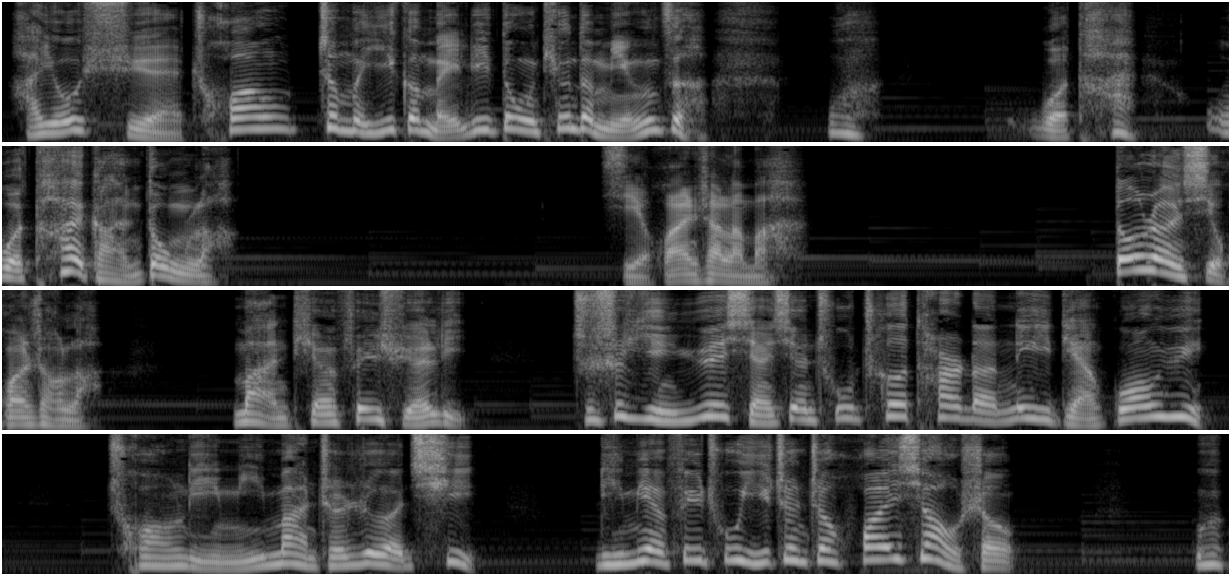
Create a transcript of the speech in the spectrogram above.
还有雪窗这么一个美丽动听的名字，我，我太我太感动了。喜欢上了吗？当然喜欢上了。漫天飞雪里，只是隐约显现出车摊的那一点光晕，窗里弥漫着热气，里面飞出一阵阵欢笑声。我。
